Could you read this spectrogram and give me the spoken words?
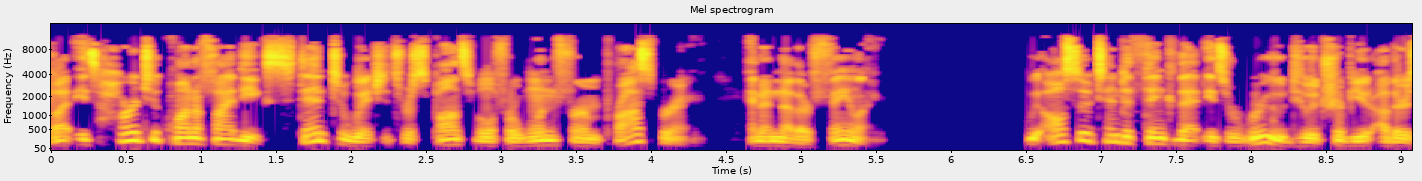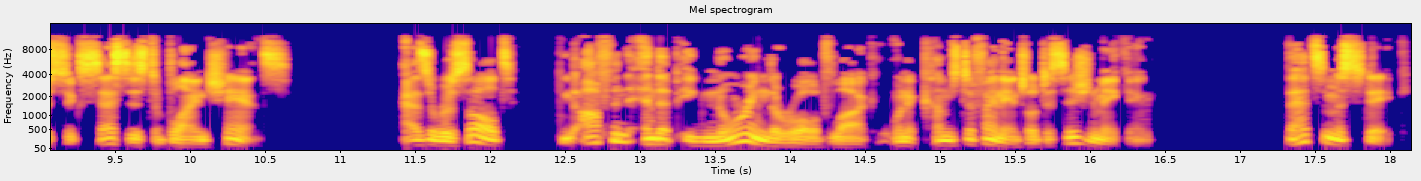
but it's hard to quantify the extent to which it's responsible for one firm prospering and another failing. We also tend to think that it's rude to attribute others' successes to blind chance. As a result, we often end up ignoring the role of luck when it comes to financial decision making. That's a mistake.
